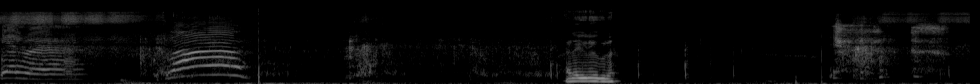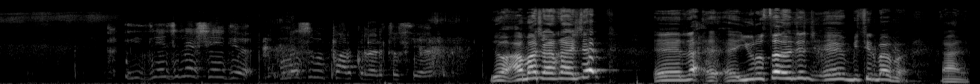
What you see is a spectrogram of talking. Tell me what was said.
Gelme. Lan. Hadi güle güle. İzleyiciler şey diyor. Bu nasıl bir parkur haritası ya? Yo amaç arkadaşlar e, e, e, Yunus'tan önce e, bitirmem bu. Yani.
